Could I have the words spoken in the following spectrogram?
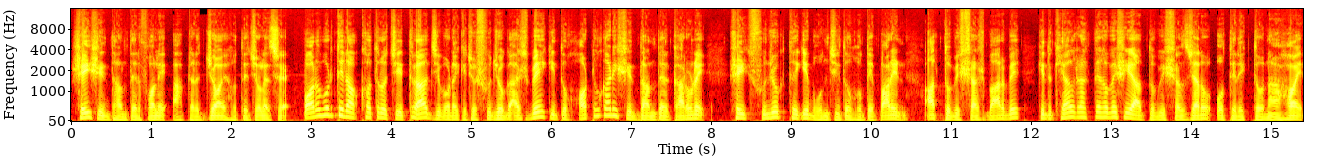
সেই সিদ্ধান্তের ফলে আপনার জয় হতে চলেছে। পরবর্তী নক্ষত্র চিত্রা, জীবনে কিছু সুযোগ আসবে, কিন্তু হটকারী সিদ্ধান্তের কারণে সেই সুযোগ থেকে বঞ্চিত হতে পারেন। আত্মবিশ্বাস বাড়বে, কিন্তু খেয়াল রাখতে হবে সেই আত্মবিশ্বাস যেন অতিরিক্ত না হয়।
